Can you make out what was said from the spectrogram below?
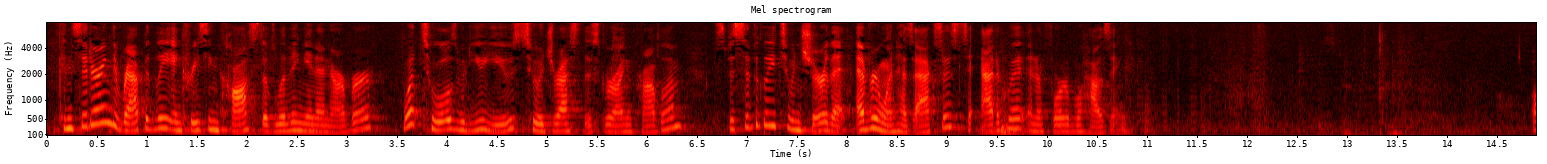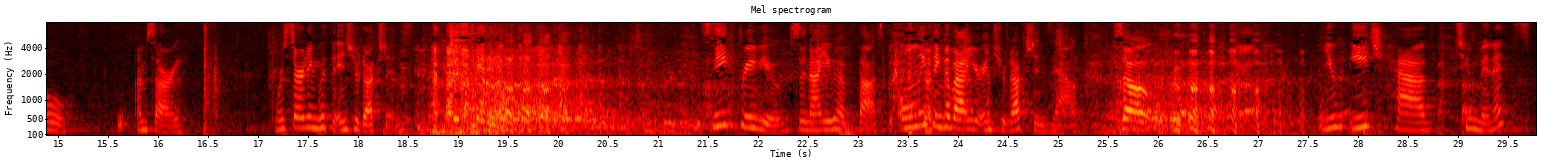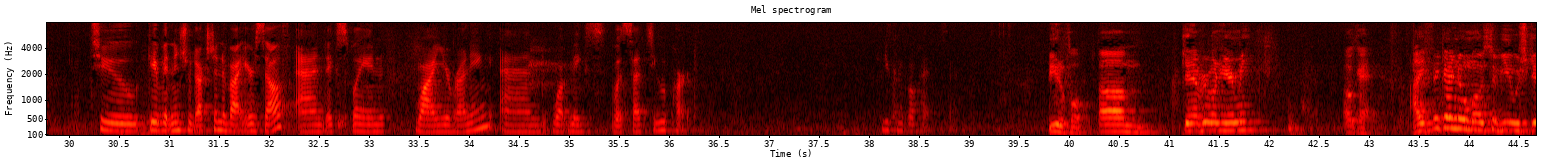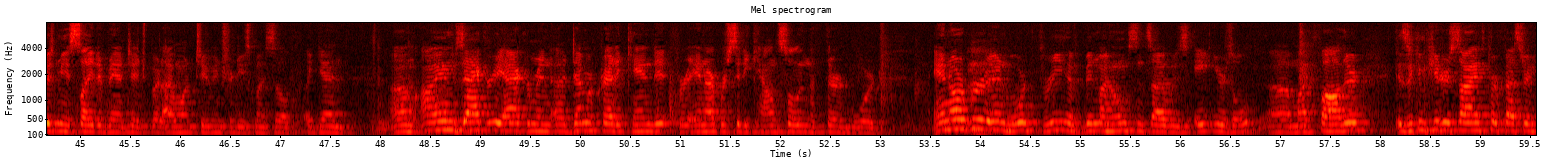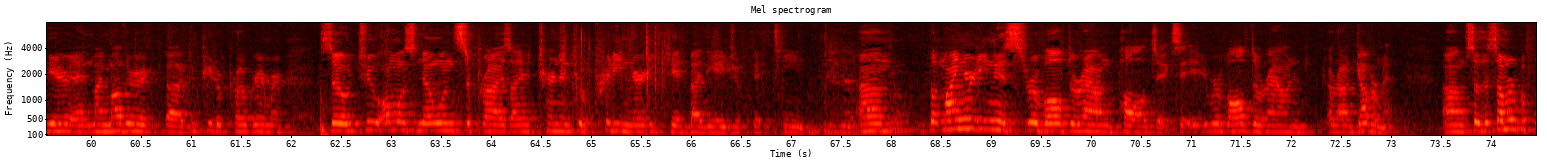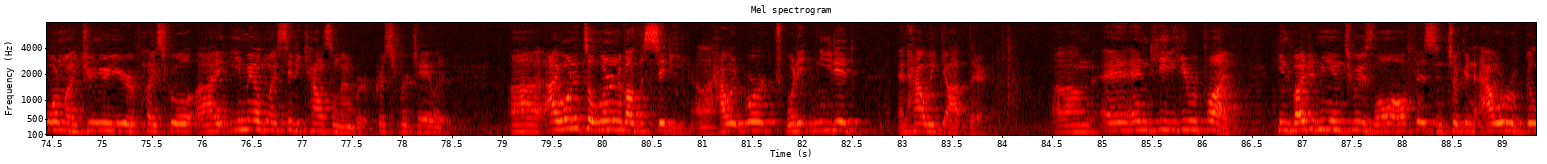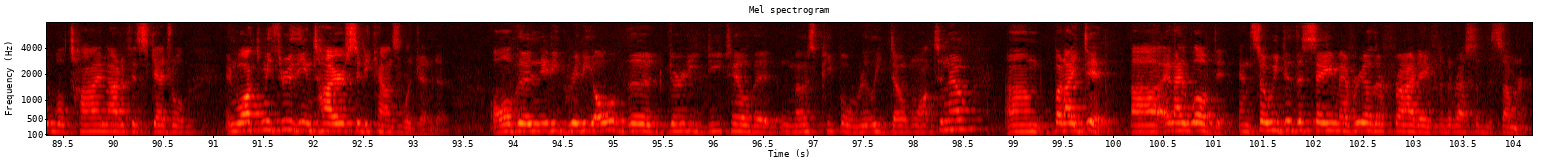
Considering the rapidly increasing cost of living in Ann Arbor, what tools would you use to address this growing problem specifically to ensure that everyone has access to adequate and affordable housing. Oh, I'm sorry. We're starting with the introductions. Just kidding. Sneak preview. So now you have thoughts, but only think about your introductions now. So you each have two minutes to give an introduction about yourself and explain why you're running and what makes what sets you apart. You can go ahead. Beautiful. Um, can everyone hear me? Okay. I think I know most of you, which gives me a slight advantage, but I want to introduce myself again. Um, I am Zachary Ackerman, a Democratic candidate for Ann Arbor City Council in the 3rd Ward. Ann Arbor and Ward 3 have been my home since I was eight years old. Uh, my father is a computer science professor here, and my mother a computer programmer. So, to almost no one's surprise, I had turned into a pretty nerdy kid by the age of 15. Um, but my nerdiness revolved around politics. It revolved around, around government. Um, so the summer before my junior year of high school, I emailed my city council member, Christopher Taylor. Uh, I wanted to learn about the city, uh, how it worked, what it needed, and how we got there. Um, and, and he, he replied. He invited me into his law office and took an hour of billable time out of his schedule and walked me through the entire city council agenda. All the nitty gritty, all of the dirty detail that most people really don't want to know. Um, but I did, uh, and I loved it. And so we did the same every other Friday for the rest of the summer.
